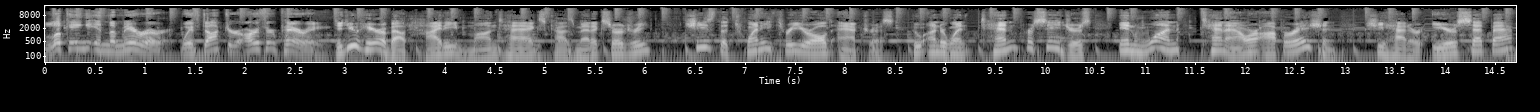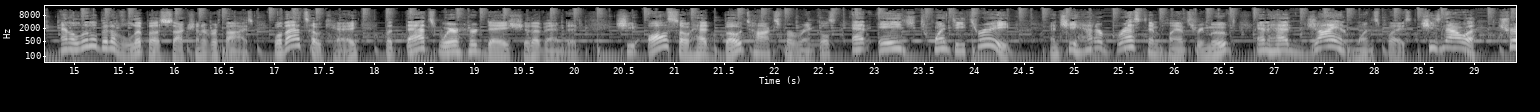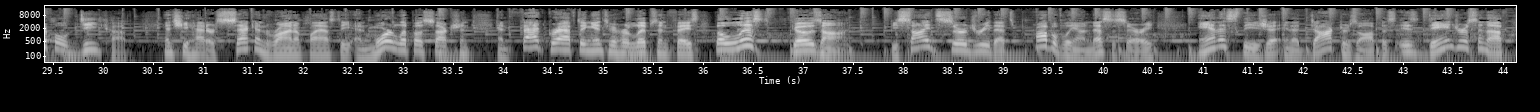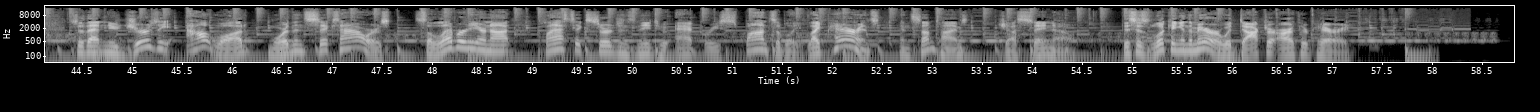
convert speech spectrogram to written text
Looking in the Mirror with Dr. Arthur Perry. Did you hear about Heidi Montag's cosmetic surgery? She's the 23 year old actress who underwent 10 procedures in one 10 hour operation. She had her ears set back and a little bit of liposuction of her thighs. Well, that's okay, but that's where her day should have ended. She also had Botox for wrinkles at age 23 and she had her breast implants removed and had giant ones placed. She's now a triple D cup. And she had her second rhinoplasty and more liposuction and fat grafting into her lips and face. The list goes on. Besides surgery that's probably unnecessary, anesthesia in a doctor's office is dangerous enough so that New Jersey outlawed more than six hours. Celebrity or not, plastic surgeons need to act responsibly, like parents, and sometimes just say no. This is Looking in the Mirror with Dr. Arthur Perry.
